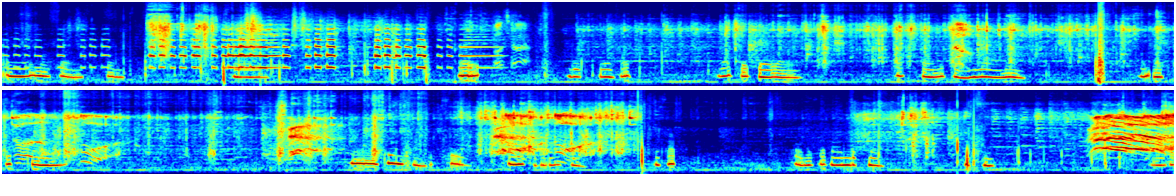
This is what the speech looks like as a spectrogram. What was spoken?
อันนี้มาใส่กันใครบุกเลยครับถ้าจะเป็นอะไรถ้าการไม่เป็นเรื่องมากผมเอาคลิปไปไม่ขึ้นของทุกที่ม่ถึงต้องการ นะครับผมก็นอนดึกมาโอเคมาดู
